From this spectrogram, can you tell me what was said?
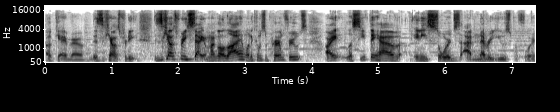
Okay, bro. This account's pretty. This account's pretty stacked. I'm not gonna lie. When it comes to perm fruits, all right. Let's see if they have any swords that I've never used before.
